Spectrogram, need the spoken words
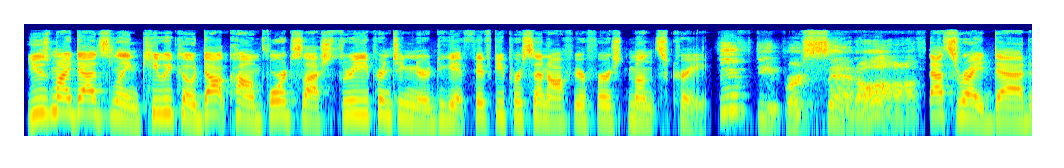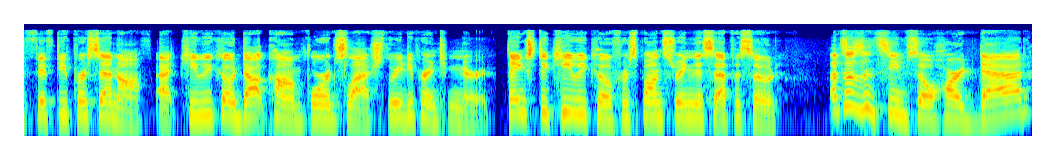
Use my dad's link, kiwico.com forward slash 3D printing nerd to get 50% off your first month's crate. 50% off? That's right, Dad, 50% off at kiwico.com forward slash 3D printing nerd. Thanks to KiwiCo for sponsoring this episode. That doesn't seem so hard, Dad.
